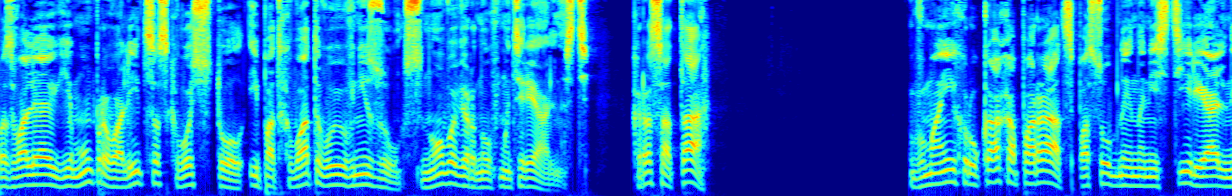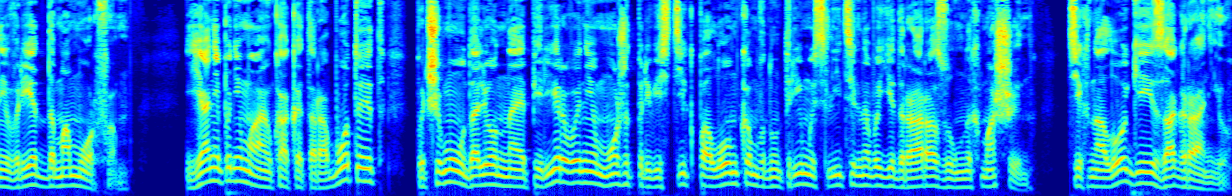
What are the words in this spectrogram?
позволяю ему провалиться сквозь стол и подхватываю внизу, снова вернув материальность. Красота! В моих руках аппарат, способный нанести реальный вред домоморфам. Я не понимаю, как это работает, почему удаленное оперирование может привести к поломкам внутри мыслительного ядра разумных машин. Технологии за гранью.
